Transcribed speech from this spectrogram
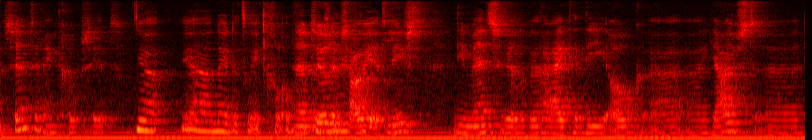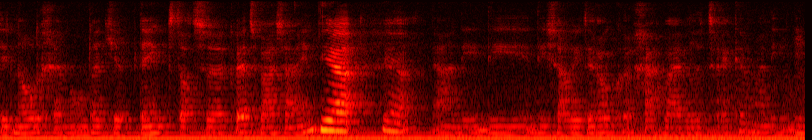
een centeringgroep zit. Ja, ja, nee, dat ik geloof. En natuurlijk zeker. zou je het liefst die mensen willen bereiken die ook eh, eh, juist eh, dit nodig hebben, omdat je denkt dat ze kwetsbaar zijn. Ja, ja. Ja, die, die, die zou je er ook graag bij willen trekken, maar die, die,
